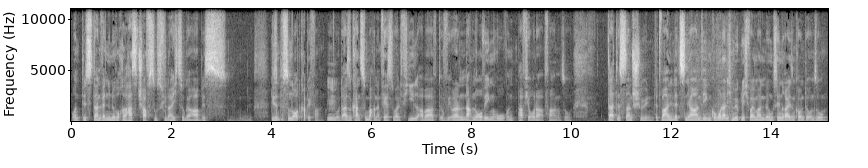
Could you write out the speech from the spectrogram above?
und bis dann, wenn du eine Woche hast, schaffst du es vielleicht sogar bis die sind bis zum Nordkap gefahren. So, also kannst du machen. Dann fährst du halt viel, aber oder nach Norwegen hoch und ein paar Fjorde abfahren und so. Das ist dann schön. Das war in den letzten Jahren wegen Corona nicht möglich, weil man nirgends hinreisen konnte und so.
